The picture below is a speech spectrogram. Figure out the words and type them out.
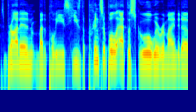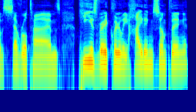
is brought in by the police. He's the principal at the school we're reminded of several times. He is very clearly hiding something.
